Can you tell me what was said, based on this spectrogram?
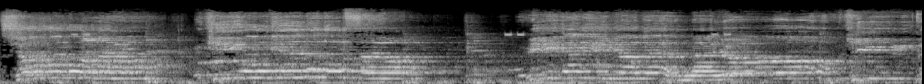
정말 몰라요 기억에는 없어요. 우리가 이겨냈나요 기대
